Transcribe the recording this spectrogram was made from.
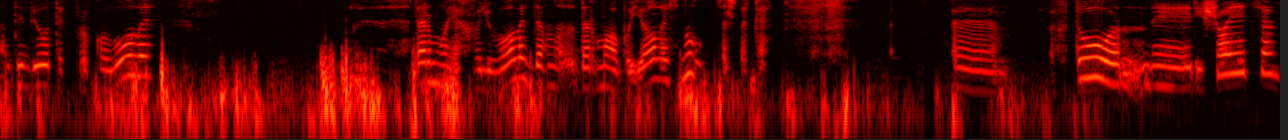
антибіотик прокололи. Дармо я хвилювалась, давно, дарма боялась. Ну, це ж таке. Е, хто не рішається,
